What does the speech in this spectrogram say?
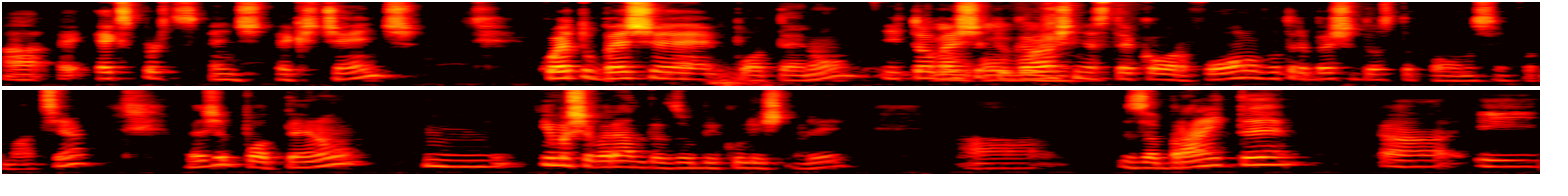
а, Experts Exchange, което беше платено и то беше о, тогавашния Stack Overflow, но вътре беше доста пълна с информация. Беше платено, м- имаше вариант да заобиколиш, нали? А, забраните а, и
